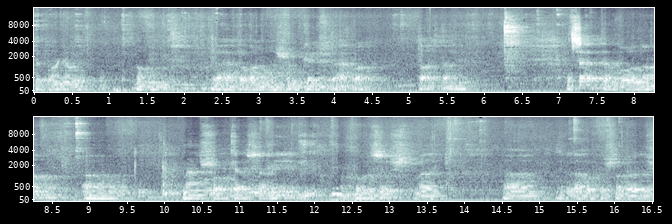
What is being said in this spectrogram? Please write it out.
több anyag, amit lehet a várnásán könyvtárban tartani. Hát szerettem volna uh, másról kezdeni a kurzust, mert uh, igazából Krishna is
